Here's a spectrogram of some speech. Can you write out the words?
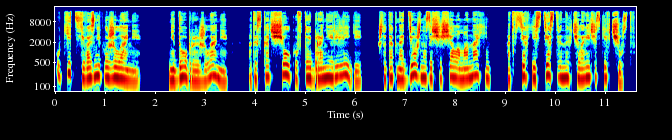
у Китти возникло желание, недоброе желание, отыскать щелку в той броне религии, что так надежно защищала монахинь от всех естественных человеческих чувств.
